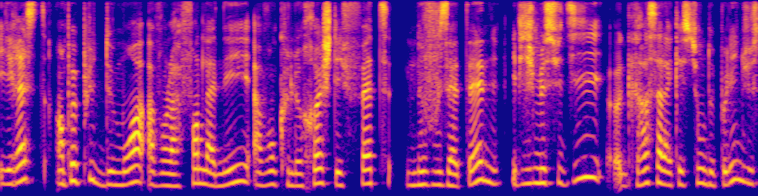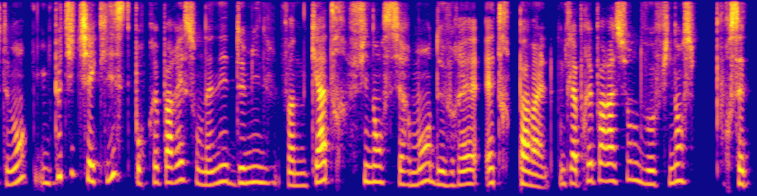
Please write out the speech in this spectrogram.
Il reste un peu plus de deux mois avant la fin de l'année, avant que le rush des fêtes ne vous atteigne. Et puis je me suis dit, euh, grâce à la question de Pauline justement, une petite checklist pour préparer son année 2024 financièrement devrait être pas mal. Donc la préparation de vos finances pour cette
